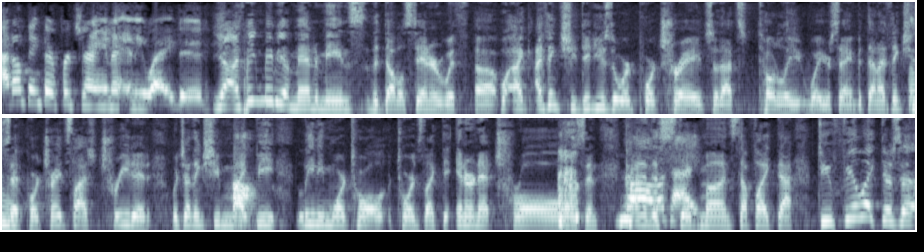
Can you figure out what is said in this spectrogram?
I, I don't think they're portraying it anyway, dude. Yeah, I think maybe Amanda means the double standard with. Uh, well, I, I think she did use the word portrayed, so that's totally what you're saying. But then I think she said portrayed slash treated, which I think she might Oh. be leaning more to- towards like the internet trolls and kind No, of the okay. stigma and stuff like that. Do you feel like there's a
